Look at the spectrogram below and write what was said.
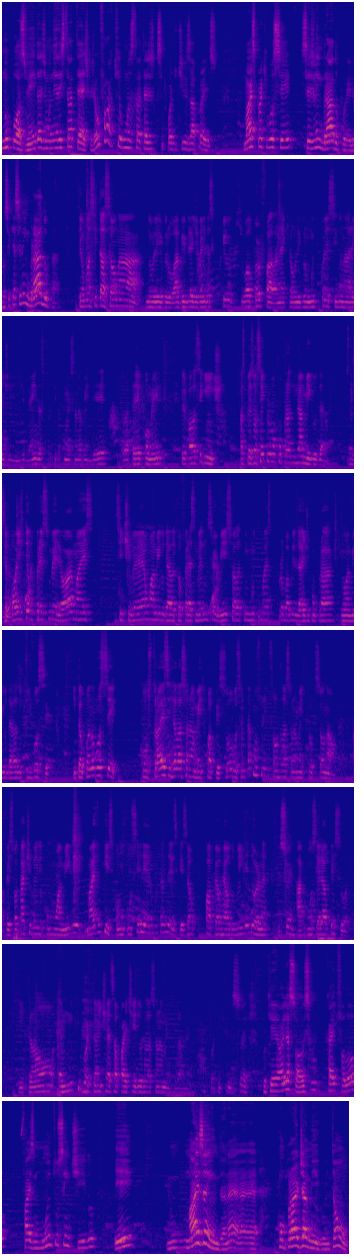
no pós-venda de maneira estratégica. Já vou falar aqui algumas estratégias que você pode utilizar para isso. Mas para que você seja lembrado por ele. Você quer ser lembrado tá. Tem uma citação na, no livro A Bíblia de Vendas que, que o autor fala, né? Que é um livro muito conhecido na área de, de vendas, para quem está começando a vender. Eu até recomendo. Ele fala o seguinte: as pessoas sempre vão comprar de amigos dela. Exato. Você pode ter um preço melhor, mas se tiver um amigo dela que oferece o mesmo serviço, ela tem muito mais probabilidade de comprar de um amigo dela do que de você. Então, quando você constrói esse relacionamento com a pessoa, você não está construindo só um relacionamento profissional a pessoa tá te vendo como um amigo e mais do que isso, como um conselheiro muitas vezes, que esse é o papel real do vendedor, né? Isso aí. Aconselhar a pessoa. Então é muito importante essa parte aí do relacionamento, galera. Importante isso aí. Porque olha só, isso que o Kaique falou faz muito sentido e mais ainda, né? É, é comprar de amigo. Então,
